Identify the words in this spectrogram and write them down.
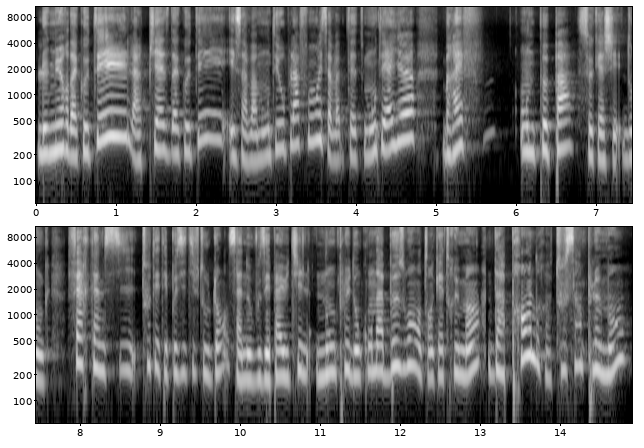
le mur d'à côté, la pièce d'à côté et ça va monter au plafond et ça va peut-être monter ailleurs. Bref, on ne peut pas se cacher. Donc, faire comme si tout était positif tout le temps, ça ne vous est pas utile non plus. Donc, on a besoin en tant qu'être humain d'apprendre tout simplement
